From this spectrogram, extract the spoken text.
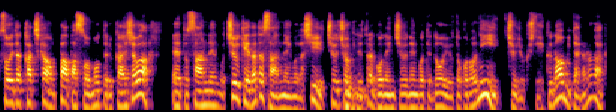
そういった価値観を、パーパスを持ってる会社は、えっ、と、3年後、中継だったら3年後だし、中長期で言ったら5年、10年後ってどういうところに注力していくのみたいなのが、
